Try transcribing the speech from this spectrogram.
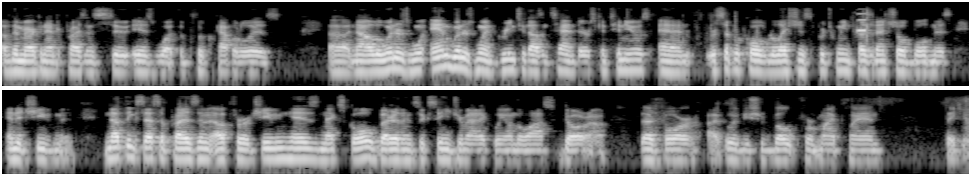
of the American Enterprise Institute, is what the political capital is. Uh, now, the winners and winners win. Green 2010. There's continuous and reciprocal relations between presidential boldness and achievement. Nothing sets a president up for achieving his next goal better than succeeding dramatically on the last go around. Therefore, I believe you should vote for my plan. Thank you.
